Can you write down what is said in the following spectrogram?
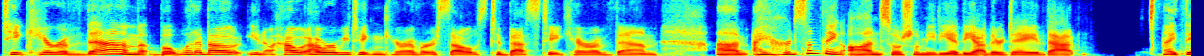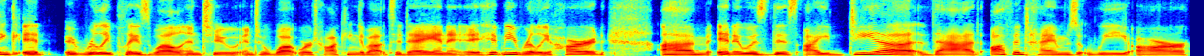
take care of them. But what about you know how, how are we taking care of ourselves to best take care of them? Um, i heard something on social media the other day that I think it it really plays well into into what we're talking about today, and it, it hit me really hard. Um, and it was this idea that oftentimes we are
